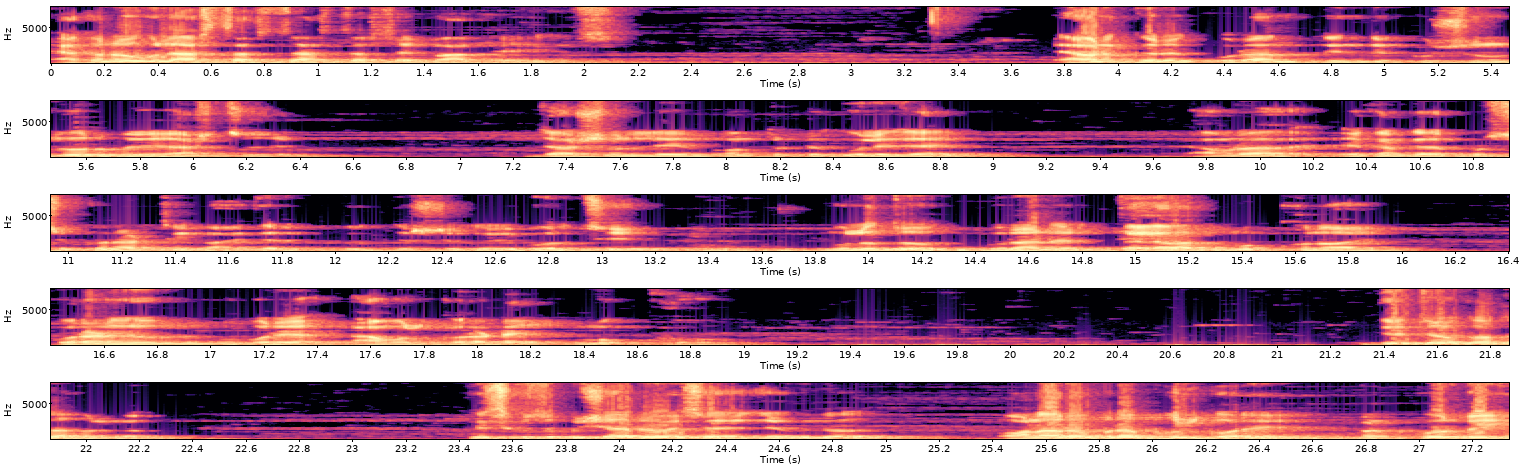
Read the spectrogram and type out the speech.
এখন ওগুলো আস্তে আস্তে আস্তে আস্তে বাদ হয়ে গেছে। এমন করে কোরআন দিন দিন খুব সুন্দর হয়ে আসছে যা শুনলে অন্তরটা গলে যায়। আমরা এখানকার প্রশিক্ষণার্থী ভাইদের উদ্দেশ্য করে বলছি, মূলত কোরআনের তেলাওয়াত মুখ্য নয়, কোরআনের উপরে আমল করাটাই মুখ্য। দ্বিতীয় কথা হলো, কিছু কিছু বিষয় রয়েছে যেগুলো অনারবরা ভুল করে এবং করবেই।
